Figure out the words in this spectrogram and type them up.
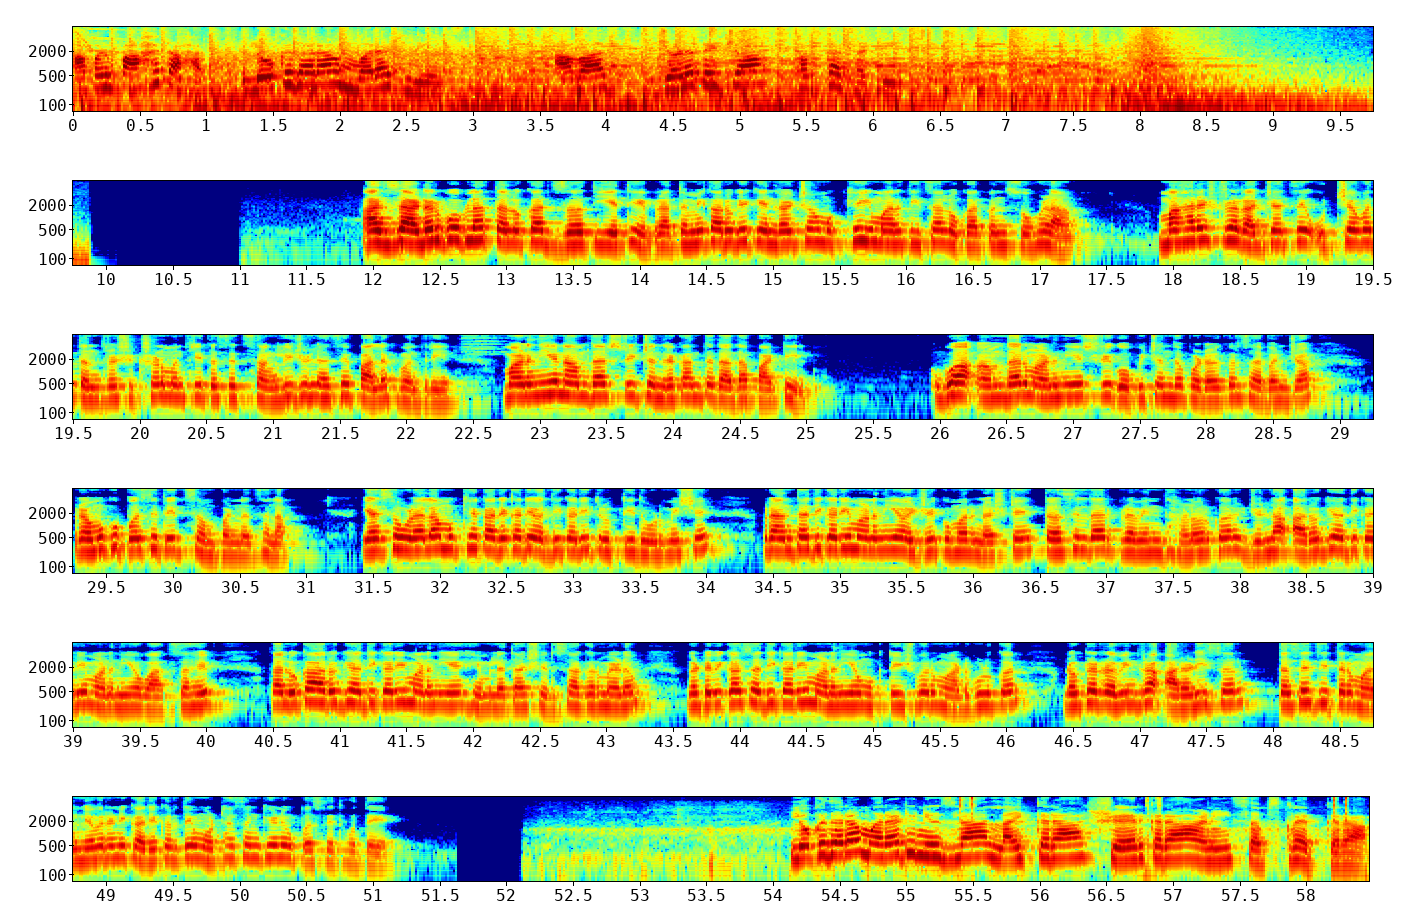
आपण पाहत आहात लोकधारा मराठी न्यूज. आवाज जनतेच्या हक्कासाठी. आज जाडरबोबला तालुक्यात जत येथे प्राथमिक आरोग्य केंद्राच्या मुख्य इमारतीचा लोकार्पण सोहळा. महाराष्ट्र राज्याचे उच्च व तंत्र शिक्षण मंत्री तसेच सांगली जिल्ह्याचे पालकमंत्री माननीय नामदार श्री चंद्रकांत दादा पाटील व आमदार माननीय श्री गोपीचंद पडळकर साहेबांच्या प्रमुख उपस्थितीत संपन्न झाला. या सोहळ्याला मुख्य कार्यकारी अधिकारी तृप्ती धोडमिशे प्रांताधिकारी माननीय अजयकुमार नष्टे तहसीलदार प्रवीण धानोरकर जिल्हा आरोग्य अधिकारी माननीय वाघसाहेब तालुका आरोग्य अधिकारी माननीय हेमलता क्षीरसागर मॅडम गटविकास अधिकारी माननीय Mukteshwar Madgulkar doctor Ravindra RD sir तसेच इतर मान्यवर आणि कार्यकर्ते मोठ्या संख्येने उपस्थित होते. लोकधारा मराठी न्यूजला लाईक करा शेअर करा आणि सबस्क्राईब करा.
